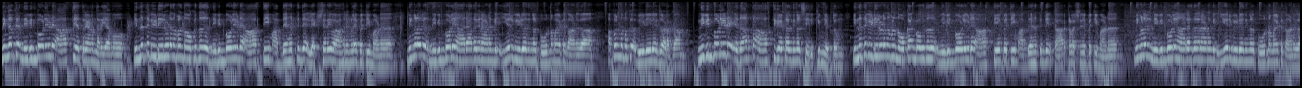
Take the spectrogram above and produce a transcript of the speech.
നിങ്ങൾക്ക് നിവിൻ പോളിയുടെ ആസ്തി എത്രയാണെന്ന് അറിയാമോ? ഇന്നത്തെ വീഡിയോയിലൂടെ നമ്മൾ നോക്കുന്നത് നിവിൻ പോളിയുടെ ആസ്തിയും അദ്ദേഹത്തിന്റെ ലക്ഷറി വാഹനങ്ങളെ പറ്റിയുമാണ്. നിങ്ങളൊരു നിവിൻ പോളി ആരാധകനാണെങ്കിൽ ഈ ഒരു വീഡിയോ നിങ്ങൾ പൂർണമായിട്ട് കാണുക. അപ്പോൾ നമുക്ക് വീഡിയോയിലേക്ക് കടക്കാം. നിവിൻ പോളിയുടെ യഥാർത്ഥ ആസ്തി കേട്ടാൽ നിങ്ങൾ ശരിക്കും ഞെട്ടും. ഇന്നത്തെ വീഡിയോയിലൂടെ നമ്മൾ നോക്കാൻ പോകുന്നത് നിവിൻ പോളിയുടെ ആസ്തിയെ പറ്റിയും അദ്ദേഹത്തിന്റെ കാർ കളക്ഷനെ പറ്റിയുമാണ്. നിങ്ങളൊരു നിവിൻ പോളി ആരാധകനാണെങ്കിൽ ഈ ഒരു വീഡിയോ നിങ്ങൾ പൂർണമായിട്ട് കാണുക.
